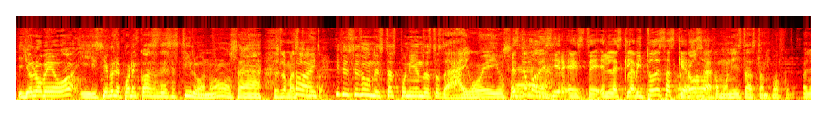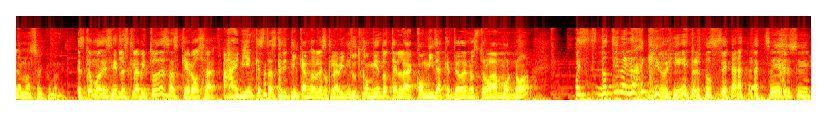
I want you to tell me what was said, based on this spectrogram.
Y yo lo veo y siempre le ponen cosas de ese estilo, ¿no? O sea... Es lo más Ay, tonto. ¿y desde dónde estás poniendo estos? Ay, güey, o sea... Es como decir, este, la esclavitud es No somos asquerosa. comunistas tampoco. No, yo no soy comunista. Es como decir, la esclavitud es asquerosa. Ay, bien que estás criticando la esclavitud comiéndote la comida que te da nuestro amo, ¿no? Pues no tiene nada que ver, o sea. Sí, sí, sí.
